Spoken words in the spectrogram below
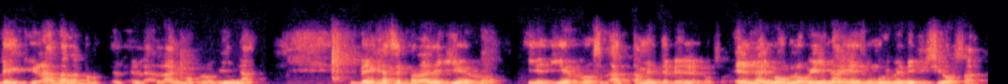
degrada la, la, la, hemoglobina, deja separar el hierro y el hierro es altamente venenoso. En la hemoglobina es muy beneficiosa,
